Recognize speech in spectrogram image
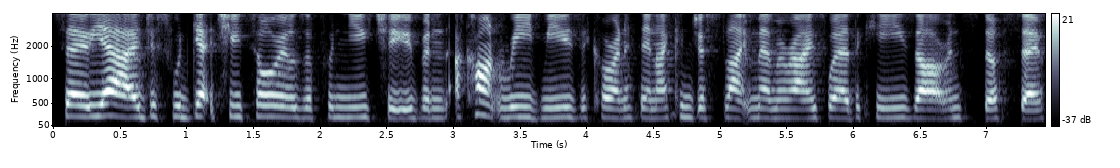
So yeah, I just would get tutorials up on YouTube, and I can't read music or anything. I can just like memorize where the keys are and stuff. So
